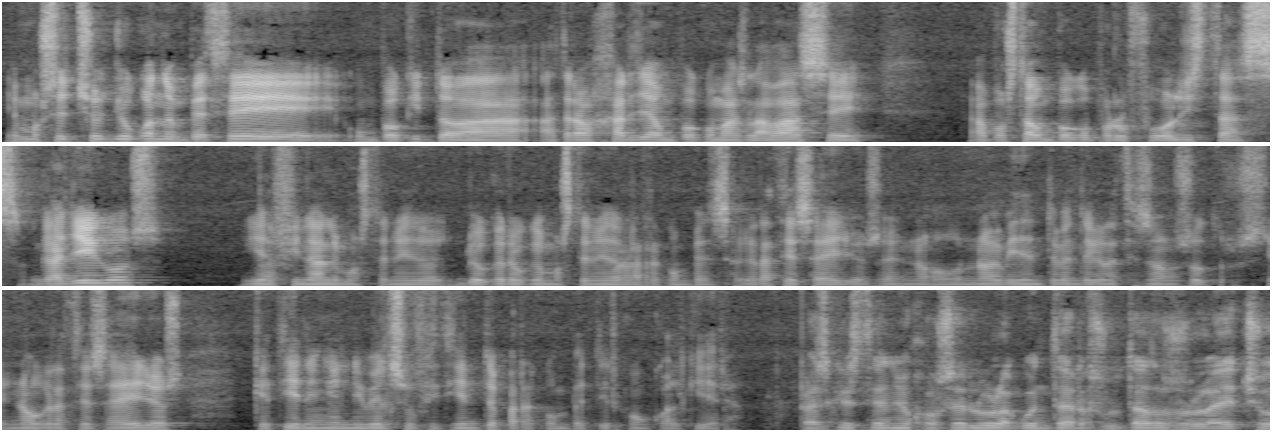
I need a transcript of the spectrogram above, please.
hemos hecho, yo cuando empecé un poquito a, trabajar ya un poco más la base, he apostado un poco por los futbolistas gallegos y al final hemos tenido, yo creo que hemos tenido la recompensa. Gracias a ellos, ¿eh? no, no evidentemente gracias a nosotros, sino gracias a ellos que tienen el nivel suficiente para competir con cualquiera. Parece que este año José Lu la cuenta de resultados os la ha hecho,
